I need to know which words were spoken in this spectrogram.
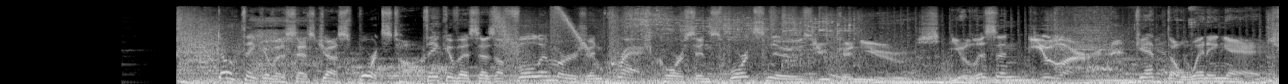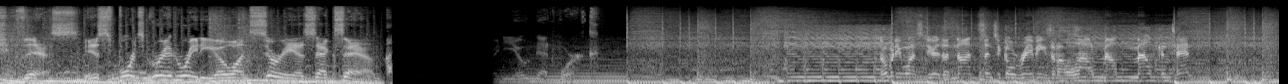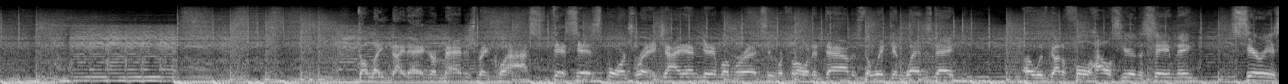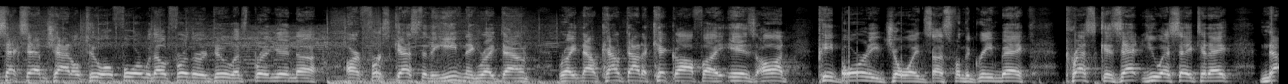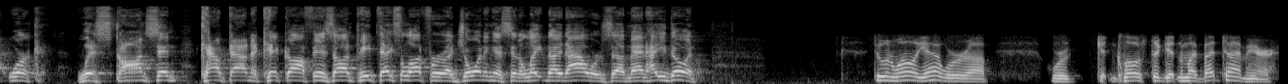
Don't think of us as just sports talk. Think of us as a full immersion crash course in sports news you can use. You listen, you learn. Get the winning edge. This is Sports Grid Radio on Sirius XM. Radio Network. Nobody wants to hear the nonsensical ravings of a loudmouth malcontent. The late night anger management class. This is Sports Rage. I am Gabriel Morency. We're throwing it down. It's the Wicked Wednesday. Uh, we've got a full house here this evening. Sirius XM Channel 204. Without further ado, let's bring in uh, our first guest of the evening right down right now. Countdown to kickoff uh, is on. Pete Dougherty joins us from the Green Bay Press Gazette, USA Today Network. Wisconsin. Countdown to kickoff is on. Pete, thanks a lot for uh, joining us in the late night hours, uh, man. How you doing? Doing well. Yeah, we're uh, we're getting close to getting to my bedtime here.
